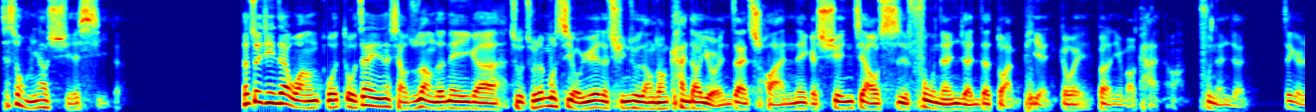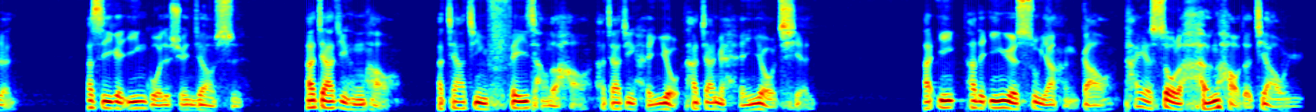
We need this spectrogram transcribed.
这是我们要学习的。那最近在网，我我在那小组长的那一个主主任牧师有约的群组当中，看到有人在传那个宣教士赋能人的短片，各位不知道你有没有看啊？赋能人这个人，他是一个英国的宣教士，他家境很好，他家境非常的好，他家境很有，他家里面很有钱。他音他的音乐素养很高，他也受了很好的教育。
